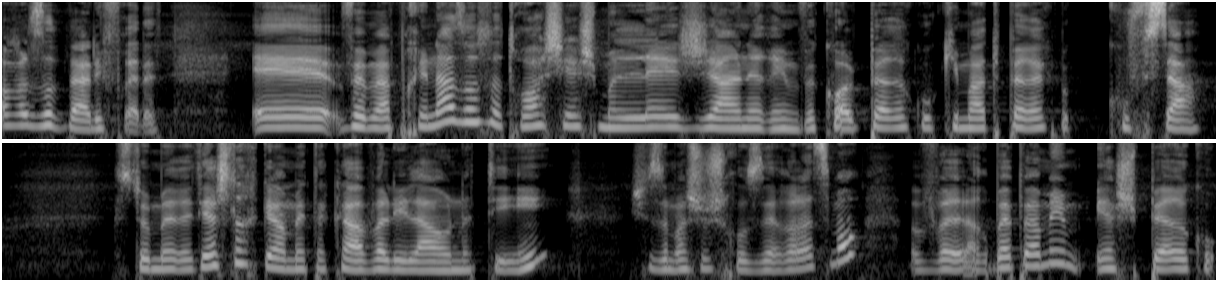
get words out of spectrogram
אבל זאת בעיה נפרדת. Uh, ומהבחינה הזאת את רואה שיש מלא ז'אנרים, וכל פרק הוא כמעט פרק בקופסה. זאת אומרת, יש לך גם את הקו עלילה העונתי, שזה משהו שחוזר על עצמו, אבל הרבה פעמים יש פרק או,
